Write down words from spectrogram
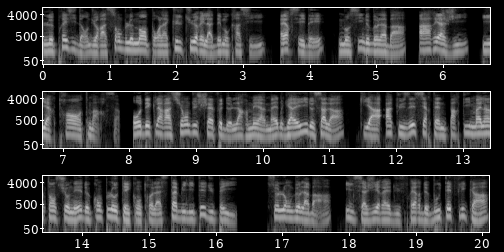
le président du Rassemblement pour la culture et la démocratie, RCD, Mossine Belaba, a réagi, hier 30 mars, aux déclarations du chef de l'armée Ahmed Gaïd Salah, qui a accusé certaines parties mal intentionnées de comploter contre la stabilité du pays. Selon Belaba, il s'agirait du frère de Bouteflika,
